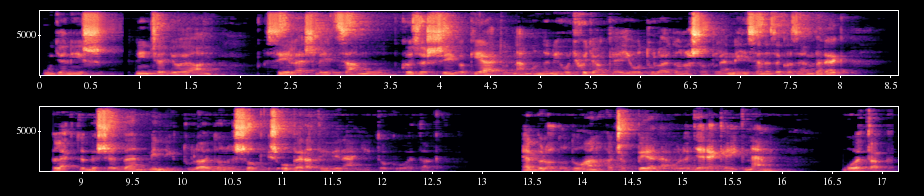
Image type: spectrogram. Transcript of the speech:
ugyanis nincs egy olyan széles létszámú közösség, aki el tudná mondani, hogy hogyan kell jó tulajdonosok lenni, hiszen ezek az emberek legtöbb esetben mindig tulajdonosok és operatív irányítók voltak. Ebből adódóan, ha csak például a gyerekeik nem voltak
